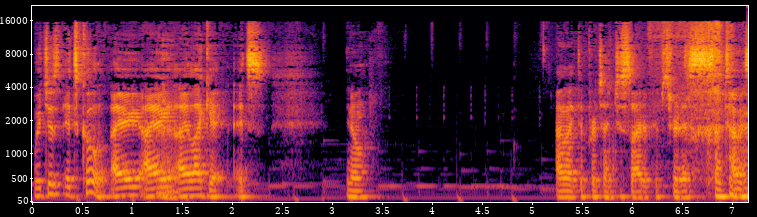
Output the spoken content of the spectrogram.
Which is it's cool. I i, I like it. It's you know I like the pretentious side of hipsterness sometimes.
